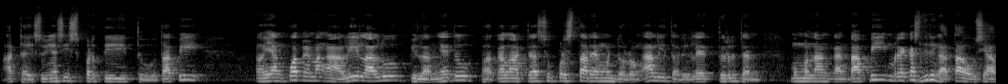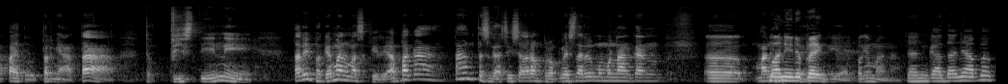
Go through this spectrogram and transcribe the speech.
Ada isunya sih seperti itu. Tapi eh, yang kuat memang Ali lalu bilangnya itu bakal ada superstar yang mendorong Ali dari ladder dan memenangkan. Tapi mereka sendiri nggak tahu siapa itu. Ternyata The Beast ini. Tapi bagaimana Mas Giri? Apakah pantas nggak sih seorang Brock Lesnar itu memenangkan eh, Money in the Bank? Iya, bagaimana? dan katanya apa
